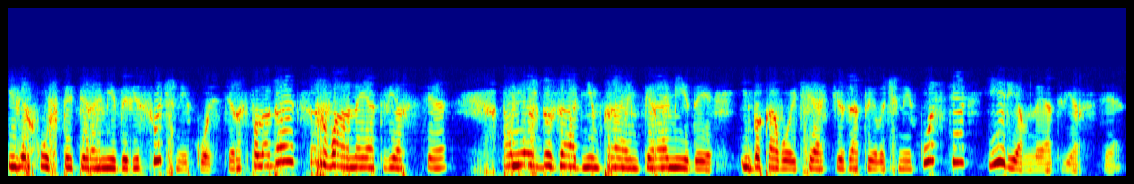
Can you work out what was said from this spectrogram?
и верхушкой пирамиды височной кости располагается рваное отверстие, а между задним краем пирамиды и боковой частью затылочной кости еремное отверстие.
